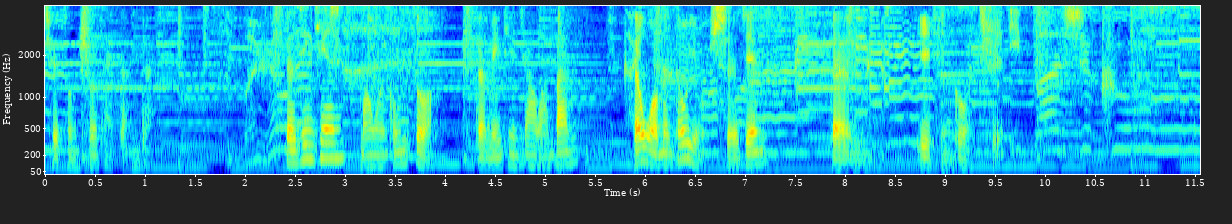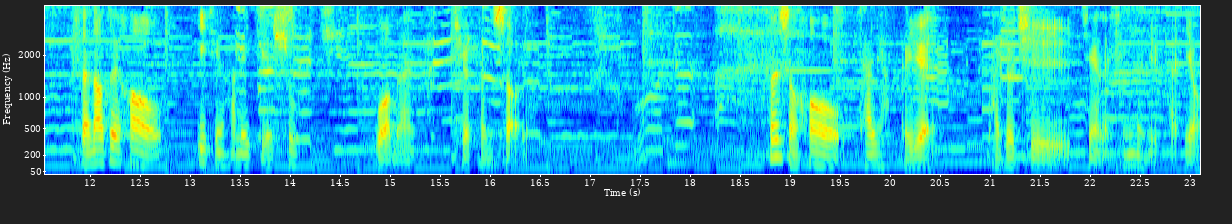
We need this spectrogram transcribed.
却总说再等等。等今天忙完工作，等明天加完班，等我们都有时间，等疫情过去。等到最后，疫情还没结束，我们却分手了。分手后才两个月，他就去见了新的女朋友。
